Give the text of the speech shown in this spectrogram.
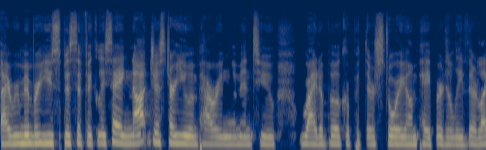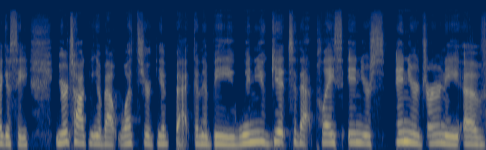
I remember you specifically saying, not just are you empowering women to write a book or put their story on paper to leave their legacy. You're talking about what's your give back going to be when you get to that place in your in your journey of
